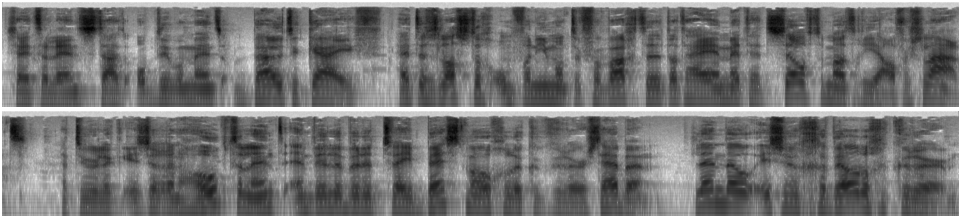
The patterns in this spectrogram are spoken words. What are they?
Zijn talent staat op dit moment buiten kijf. Het is lastig om van iemand te verwachten dat hij hem met hetzelfde materiaal verslaat. Natuurlijk is er een hoop talent en willen we de twee best mogelijke coureurs hebben. Lando is een geweldige coureur.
